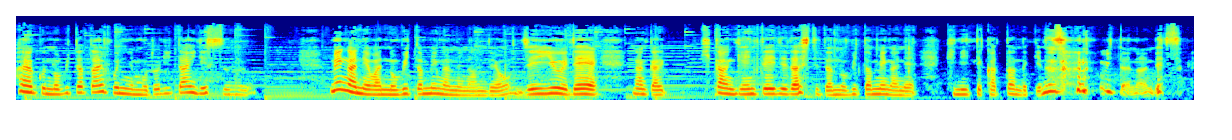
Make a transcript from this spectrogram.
早く伸びたタイプに戻りたいです。メガネは伸びたメガネなんだよ。JU で、なんか、期間限定で出してた伸びたメガネ気に入って買ったんだけどさ、伸びたなんです。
